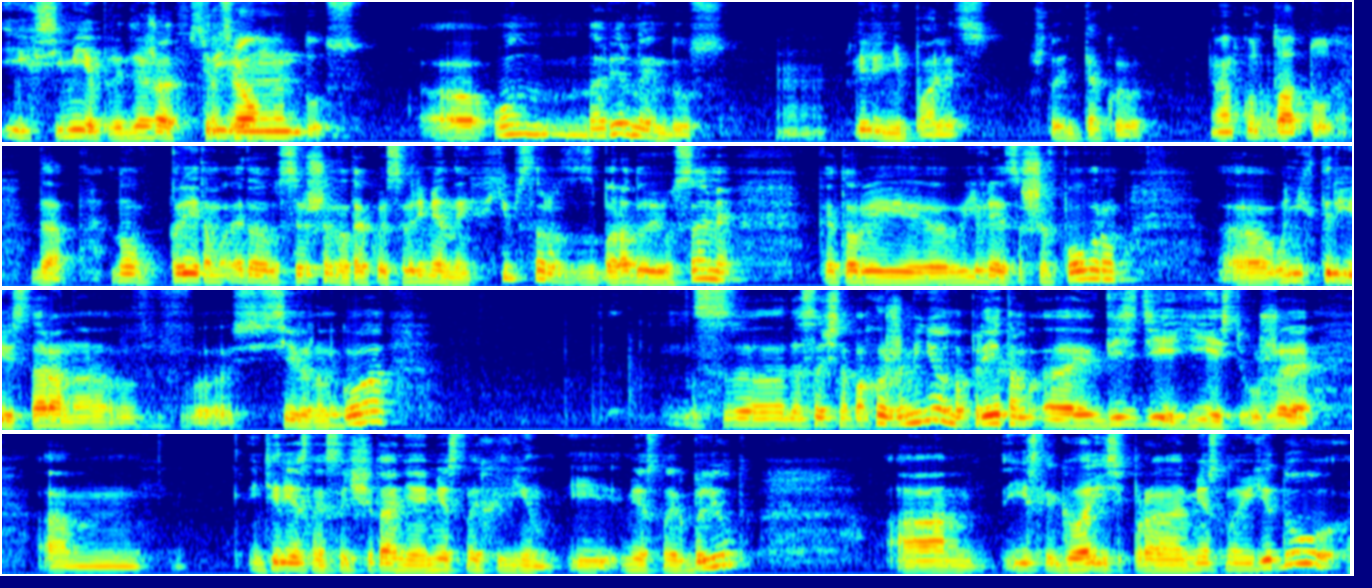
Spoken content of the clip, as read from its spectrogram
их семье принадлежат... В он индус? Э, он, наверное, индус. Uh-huh. Или непалец, что-нибудь такое вот. Откуда-то оттуда. Да. Но при этом это совершенно такой современный хипстер с бородой и усами, который является шеф-поваром. Э, у них три ресторана в Северном Гоа с достаточно похожим меню, но при этом э, везде есть уже интересное сочетание местных вин и местных блюд. А если говорить про местную еду,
